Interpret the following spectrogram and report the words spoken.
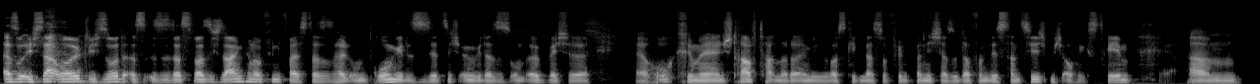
also ich sag mal wirklich so, das ist das, was ich sagen kann auf jeden Fall, ist, dass es halt um Drogen geht. Es ist jetzt nicht irgendwie, dass es um irgendwelche äh, hochkriminellen Straftaten oder irgendwie sowas gegen das auf jeden Fall nicht. Also davon distanziere ich mich auch extrem. Ja. Ähm,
